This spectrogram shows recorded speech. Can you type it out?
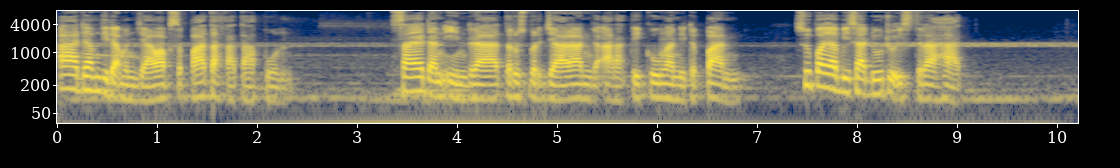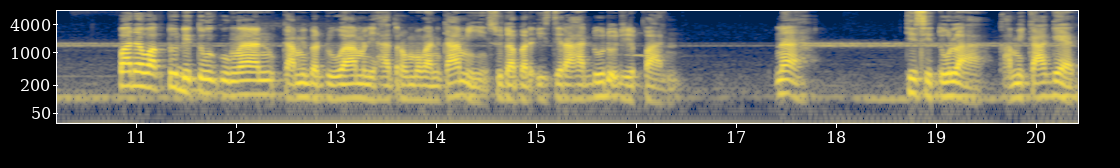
Adam tidak menjawab sepatah kata pun. Saya dan Indra terus berjalan ke arah tikungan di depan supaya bisa duduk istirahat. Pada waktu di tikungan, kami berdua melihat rombongan kami sudah beristirahat duduk di depan. Nah, di situlah kami kaget.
